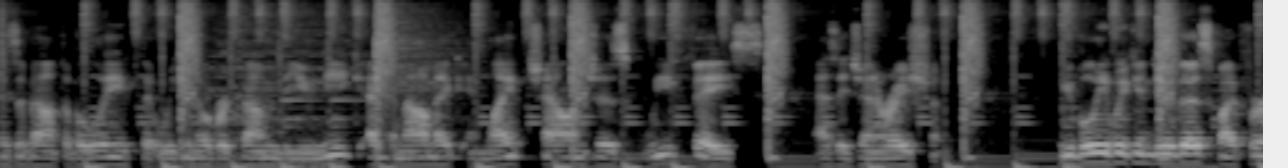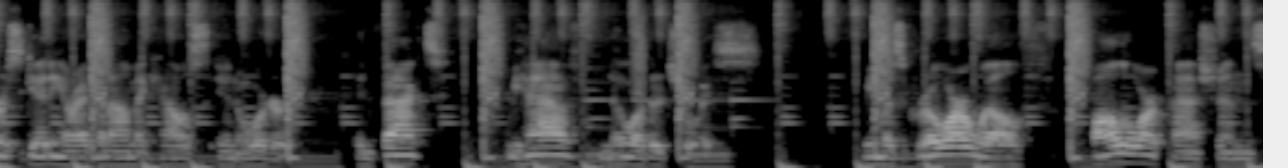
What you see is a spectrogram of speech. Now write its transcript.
is about the belief that we can overcome the unique economic and life challenges we face as a generation. We believe we can do this by first getting our economic house in order. In fact, we have no other choice. We must grow our wealth, follow our passions,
